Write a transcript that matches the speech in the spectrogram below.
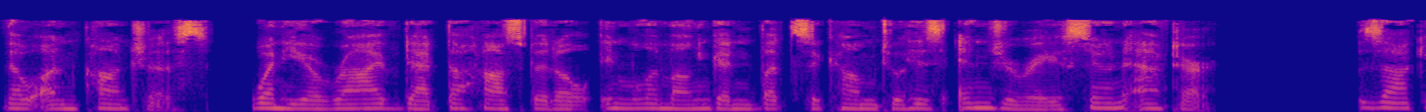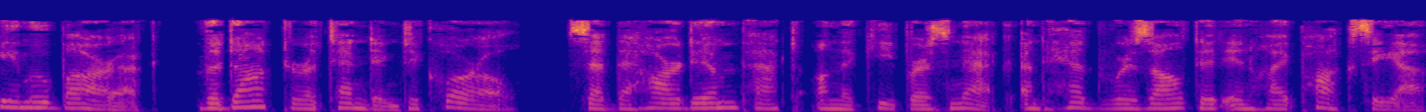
though unconscious, when he arrived at the hospital in Lamongan but succumbed to his injury soon after. Zaki Mubarak, the doctor attending to Choirul, said the hard impact on the keeper's neck and head resulted in hypoxia,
